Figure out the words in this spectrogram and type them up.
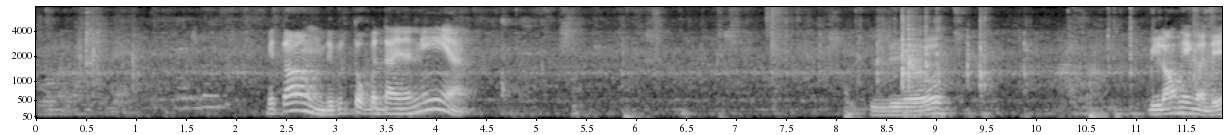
เพราะว่ามันต้องใหญ่ไม่ต้อง เดี๋ยวมันตกบันไดนะเนี่ยเร็วบีร้องเพลงก่อนดิ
